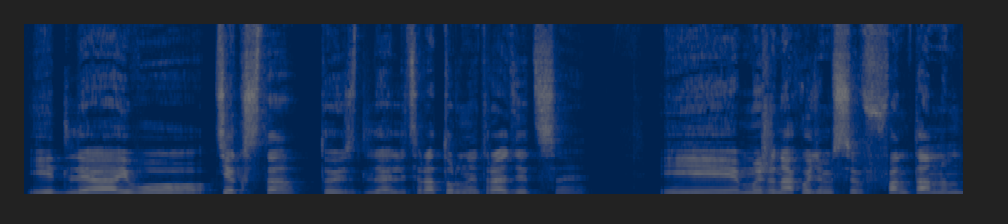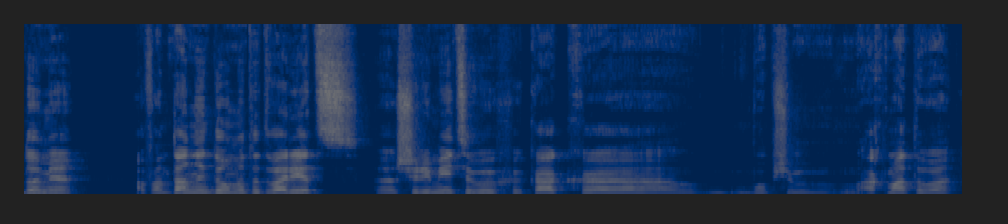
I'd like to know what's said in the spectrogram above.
и для его текста, то есть для литературной традиции. И мы же находимся в фонтанном доме, а фонтанный дом – это дворец э, Шереметьевых, как, э, в общем, Ахматова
